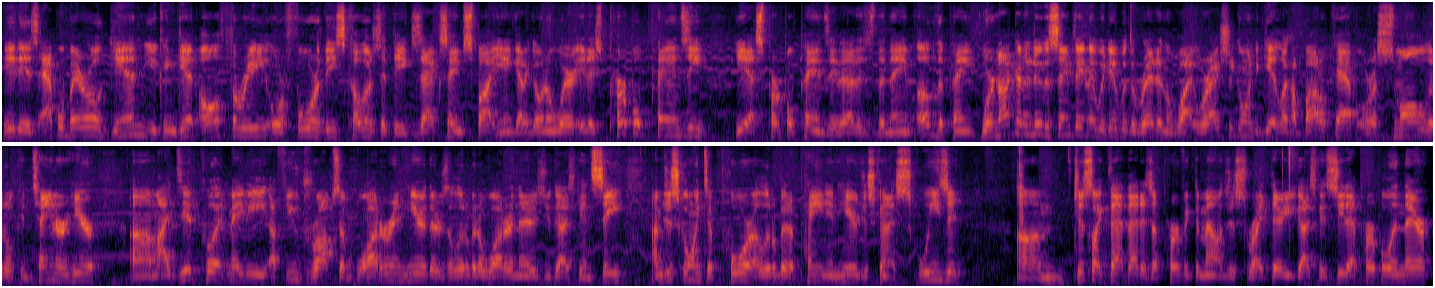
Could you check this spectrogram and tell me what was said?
it is Apple Barrel again. You can get all three or four of these colors at the exact same spot. You ain't got to go nowhere. It is Purple Pansy Yes, Purple Pansy. That is the name of the paint. We're not going to do the same thing that we did with the red and the white. We're actually going to get like a bottle cap or a small little container here. Um, I did put maybe a few drops of water in here. There's a little bit of water in there as you guys can see. I'm just going to pour a little bit of paint in here, just kind of squeeze it. Um, just like that. That is a perfect amount just right there. You guys can see that purple in there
